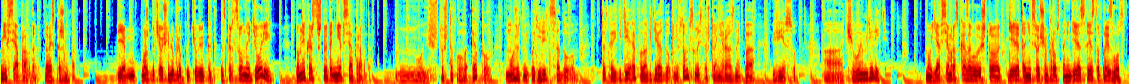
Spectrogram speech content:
не вся правда, давай скажем так. Я, может быть, я очень люблю конспирационные теории, но мне кажется, что это не вся правда. Ну и что ж такого Apple может не поделиться с Adobe? Так сказать, где Apple, а где Adobe? Не в том смысле, что они разные по весу, а чего им делить? Ну, я всем рассказываю, что делят они все очень просто. Они делят средства производства.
